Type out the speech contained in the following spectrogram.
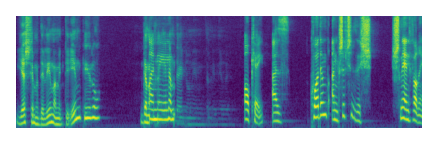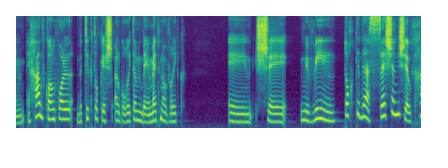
יש הבדלים אמיתיים כאילו? גם אני לא-. אוקיי, אז קודם, אני חושבת שזה ש... שני דברים. אחד, קודם כל, בטיקטוק יש אלגוריתם באמת מבריק, שמבין, תוך כדי הסשן שלך,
